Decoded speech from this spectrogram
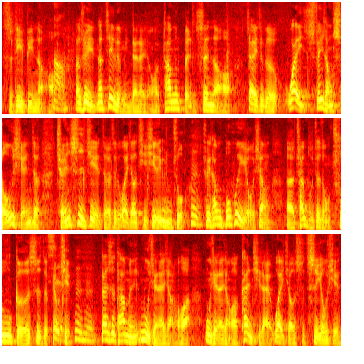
子弟兵了哈。那所以那这个名单来讲的话，他们本身呢啊，在这个外非常熟悉的全世界的这个外交体系的运作，嗯，所以他们不会有像呃川普这种出格式的表现，嗯嗯，但是他们目前来讲的话。目前来讲的话，看起来外交是次优先，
